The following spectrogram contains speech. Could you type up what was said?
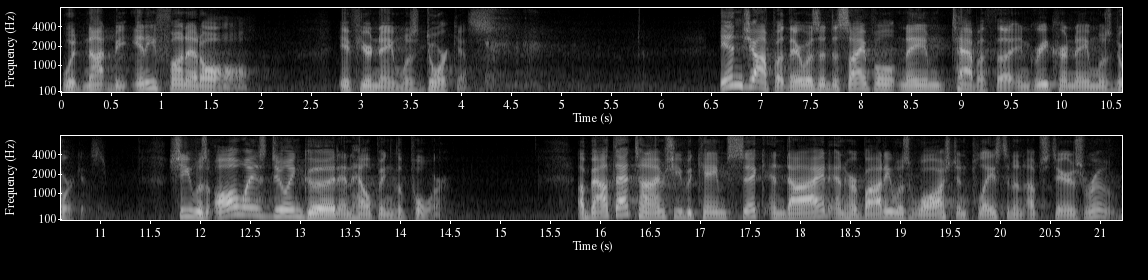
would not be any fun at all if your name was Dorcas. In Joppa, there was a disciple named Tabitha. In Greek, her name was Dorcas. She was always doing good and helping the poor. About that time, she became sick and died, and her body was washed and placed in an upstairs room.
